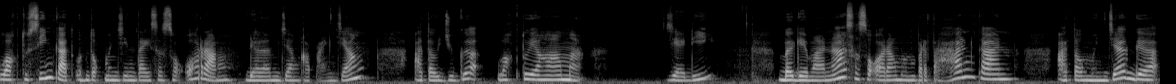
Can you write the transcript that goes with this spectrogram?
waktu singkat untuk mencintai seseorang dalam jangka panjang atau juga waktu yang lama. Jadi, bagaimana seseorang mempertahankan atau menjaga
